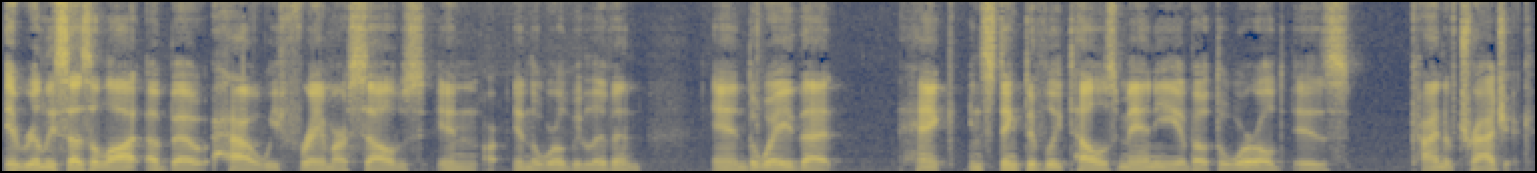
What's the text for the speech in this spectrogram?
it really says a lot about how we frame ourselves in in the world we live in, and the way that Hank instinctively tells Manny about the world is kind of tragic.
